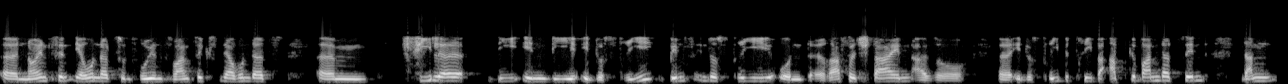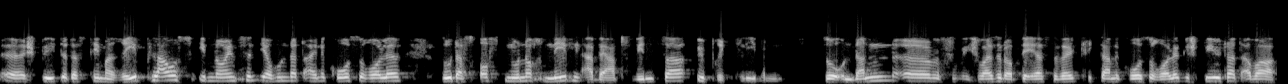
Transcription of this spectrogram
äh, 19. Jahrhunderts und frühen 20. Jahrhunderts ähm, viele, die in die Industrie, BIMS-Industrie und Rasselstein, also äh, Industriebetriebe abgewandert sind. Dann äh, spielte das Thema Reblaus im 19. Jahrhundert eine große Rolle, so dass oft nur noch Nebenerwerbswinzer übrig blieben. So, und dann, äh, ich weiß nicht, ob der Erste Weltkrieg da eine große Rolle gespielt hat, aber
